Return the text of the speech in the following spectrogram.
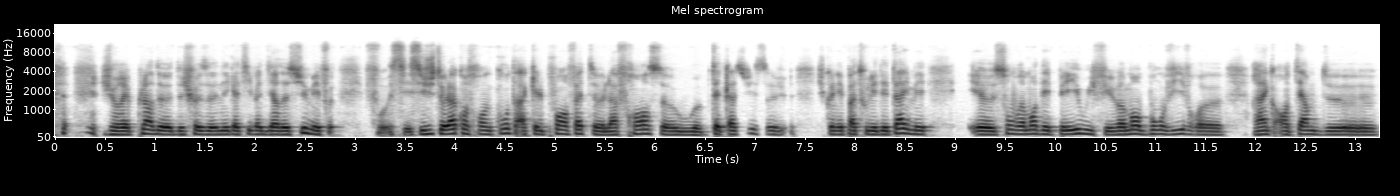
j'aurais plein de, choses négatives à dire dessus, mais c'est juste là qu'on se rend compte à quel point en fait la France ou peut-être la Suisse, je connais pas tous les détails, mais euh, sont vraiment des pays où il fait vraiment bon vivre, euh, rien qu'en termes de,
